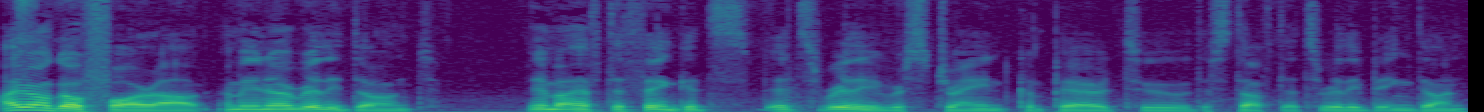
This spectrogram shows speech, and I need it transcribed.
I don't go far out. I mean, I really don't. You know, I have to think it's it's really restrained compared to the stuff that's really being done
